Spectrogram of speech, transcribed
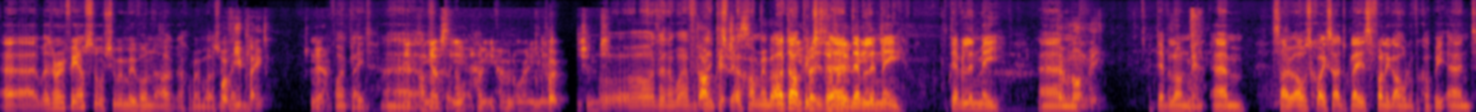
Uh, was there anything else, or should we move on? I, I can't remember what else. What have you played. played? yeah. Have I played? Uh, Anything else that you haven't you haven't already You mentioned? put Oh, I don't know what I've Dark played this week. I can't remember. Oh, Dark You Pictures, Devil uh, in Devil Me, in Me, Devil in Me, um, Devil on me. Devil on Me. Um, so I was quite excited to play this. Finally got hold of a copy, and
